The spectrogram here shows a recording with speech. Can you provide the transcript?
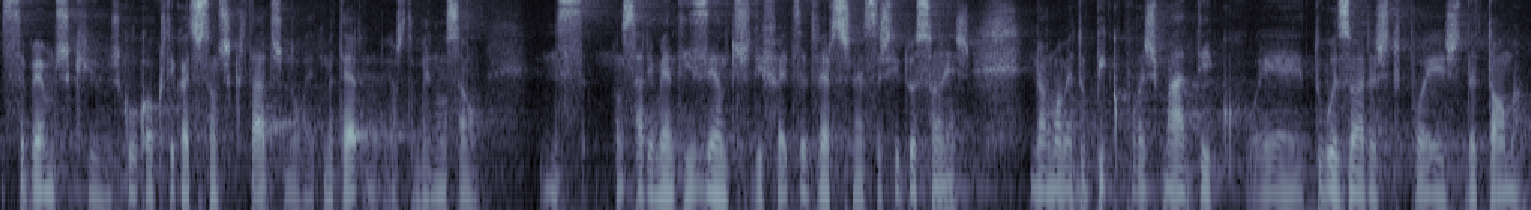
sabemos que os glucocorticoides são excretados no leite materno, eles também não são necessariamente isentos de efeitos adversos nessas situações. Normalmente o pico plasmático é duas horas depois da toma,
